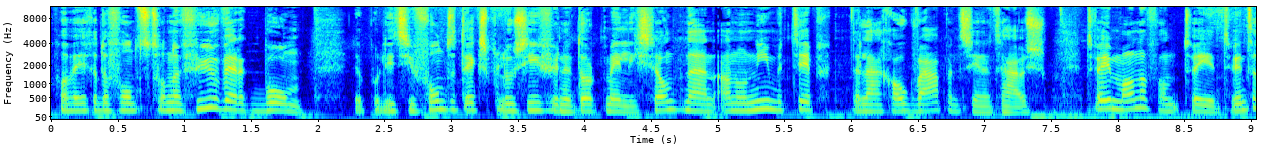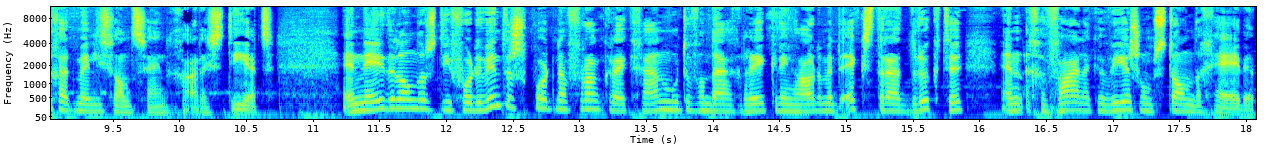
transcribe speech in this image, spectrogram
vanwege de vondst van een vuurwerkbom. De politie vond het explosief in het dorp Melisand na een anonieme tip. Er lagen ook wapens in het huis. Twee mannen van 22 uit Melisand zijn gearresteerd. En Nederlanders die voor de wintersport naar Frankrijk gaan... moeten vandaag rekening houden met extra drukte en gevaarlijke weersomstandigheden.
